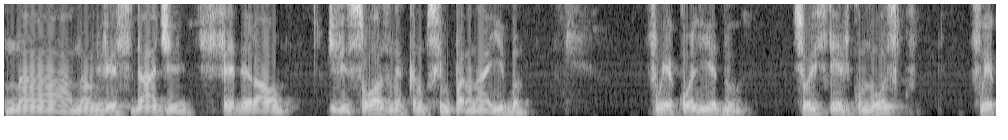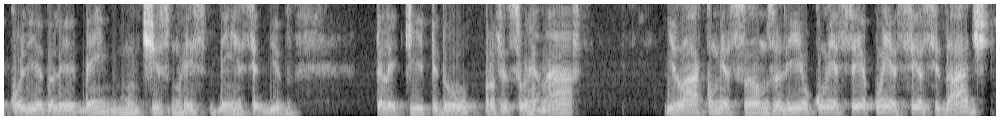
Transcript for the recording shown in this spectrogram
na, na Universidade Federal de Viçosa, né, Campus Rio Paranaíba. Fui acolhido, o senhor esteve conosco, fui acolhido ali, bem, muitíssimo bem recebido pela equipe do professor Renato. E lá começamos ali, eu comecei a conhecer a cidade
